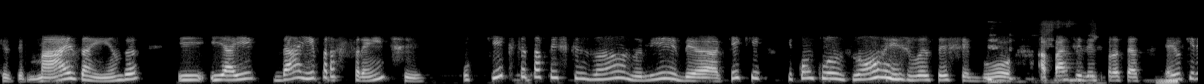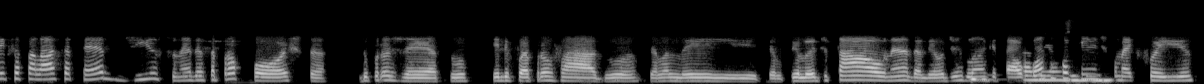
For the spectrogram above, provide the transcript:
quer dizer, mais ainda, e, e aí, daí para frente, o que, que você está pesquisando, Líbia? Que, que, que conclusões você chegou a partir desse processo? Aí eu queria que você falasse até disso, né, dessa proposta do projeto, ele foi aprovado pela lei, pelo, pelo edital, né, da Lei Aldir Blanc e tal. Conta um pouquinho de como é que foi isso.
